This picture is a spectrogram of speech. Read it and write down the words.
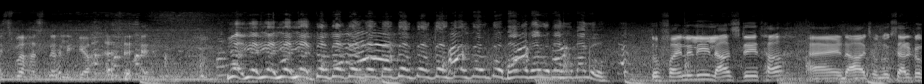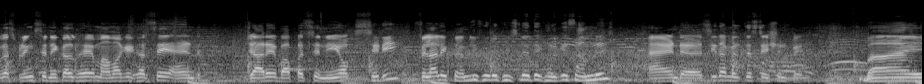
इसमें हंसने वाली क्या या या या या या गो गो गो गो गो गो गो गो गो गो गो भागो भागो भागो भागो तो फाइनली लास्ट डे था एंड आज हम लोग सैरेटोगा स्प्रिंग से निकल रहे हैं मामा के घर से एंड जा रहे वापस से न्यूयॉर्क सिटी फ़िलहाल एक फैमिली फ़ोटो खींच लेते घर के सामने एंड सीधा मिलते स्टेशन पे बाय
